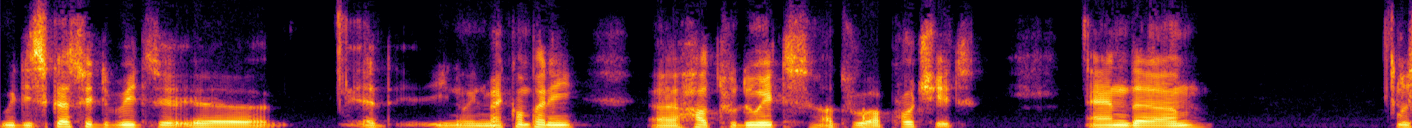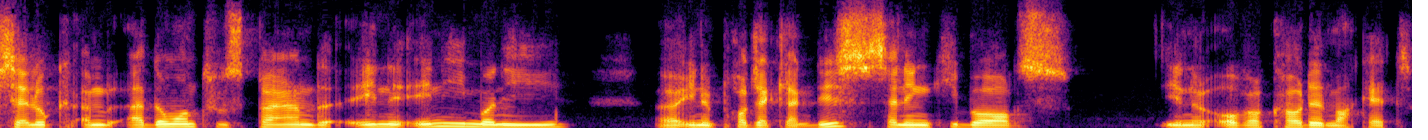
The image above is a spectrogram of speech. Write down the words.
we discussed it a bit uh, at, you know in my company uh, how to do it how to approach it and um, we say look I'm, i do not want to spend any, any money uh, in a project like this selling keyboards in an overcrowded market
